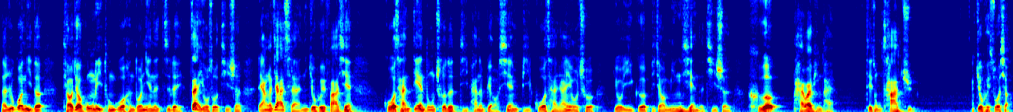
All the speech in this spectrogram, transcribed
那如果你的调教功力通过很多年的积累再有所提升，两个加起来，你就会发现国产电动车的底盘的表现比国产燃油车有一个比较明显的提升，和海外品牌这种差距就会缩小。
